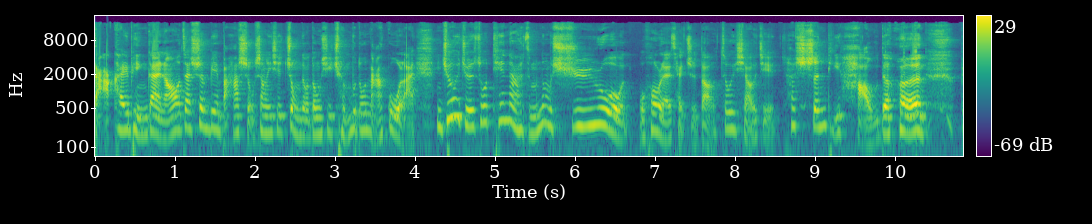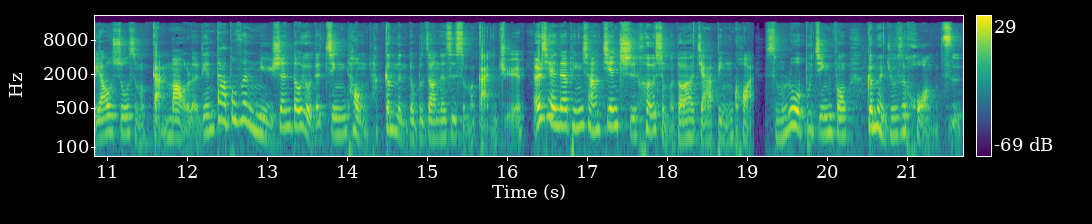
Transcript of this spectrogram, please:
打开瓶盖，然后再顺便把他手上一些重的东西全部都拿过来，你就会觉得说：天哪，怎么那么虚弱？我后来才知道，这位小姐她身体好得很，不要说什么感冒了，连大部分女生都有的经痛，她根本都不知道那是什么感觉。而且呢，平常坚持喝什么都要加冰块，什么弱不禁风，根本就是幌子。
